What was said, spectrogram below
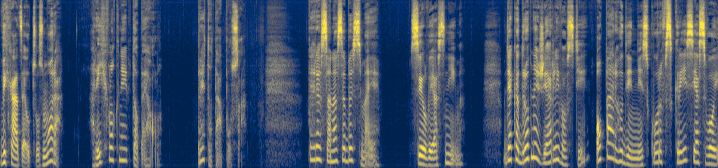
vychádzajúcu z mora, rýchlo k nej dobehol. Preto tá pusa. Teraz sa na sebe smeje. Silvia s ním. Vďaka drobnej žiarlivosti o pár hodín neskôr vzkrísia svoj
